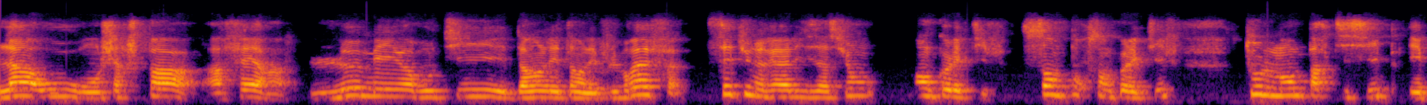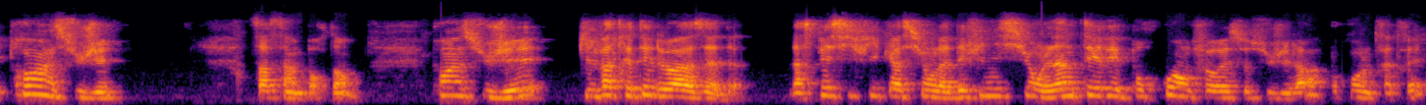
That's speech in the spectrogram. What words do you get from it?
là où on ne cherche pas à faire le meilleur outil dans les temps les plus brefs, c'est une réalisation en collectif, 100% collectif. Tout le monde participe et prend un sujet. Ça, c'est important. Prend un sujet qu'il va traiter de A à Z. La spécification, la définition, l'intérêt, pourquoi on ferait ce sujet-là, pourquoi on le traiterait.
